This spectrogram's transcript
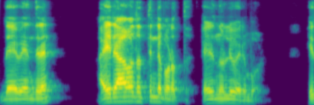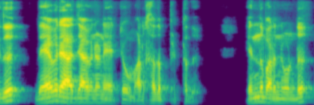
ദേവേന്ദ്രൻ ഐരാവതത്തിന്റെ പുറത്ത് എഴുന്നള്ളി വരുമ്പോൾ ഇത് ദേവരാജാവിനാണ് ഏറ്റവും അർഹതപ്പെട്ടത് എന്ന് പറഞ്ഞുകൊണ്ട്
